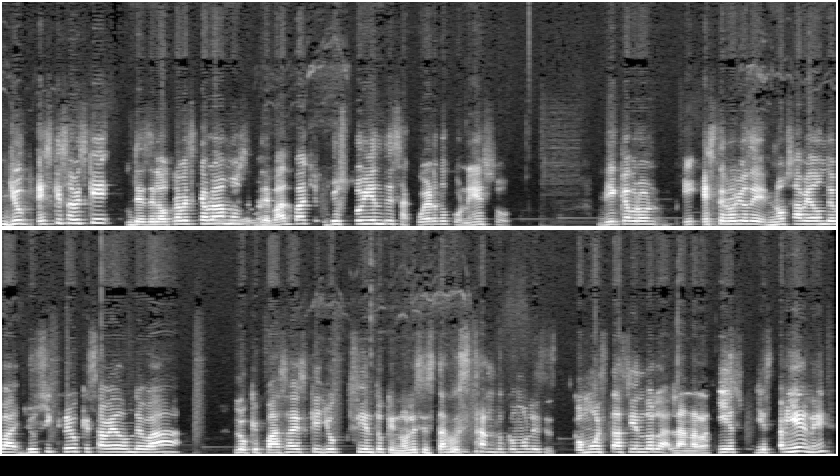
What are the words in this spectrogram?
Yo, es que, ¿sabes qué? Desde la otra vez que hablábamos de Bad Batch, yo estoy en desacuerdo con eso. Bien cabrón. Y este rollo de no sabe a dónde va, yo sí creo que sabe a dónde va. Lo que pasa es que yo siento que no les está gustando cómo, les, es- cómo está haciendo la, la narrativa. Y, es- y está bien, ¿eh?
